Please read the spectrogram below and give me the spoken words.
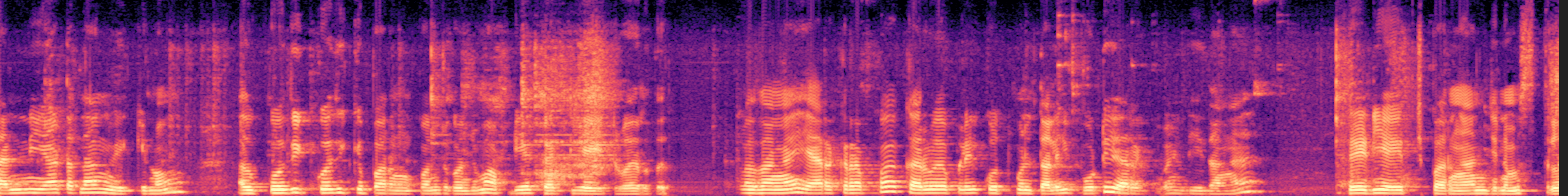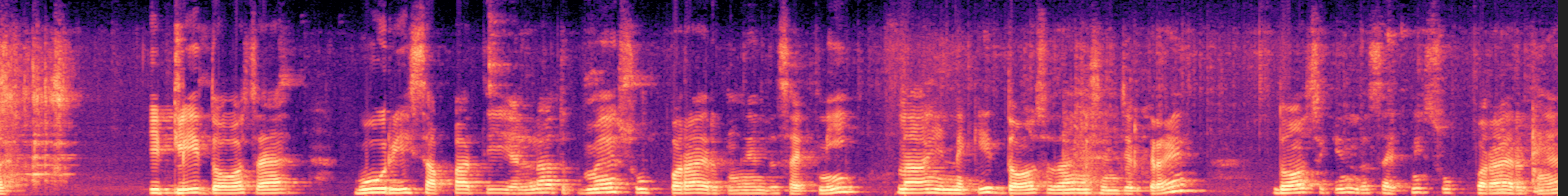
தண்ணியாட்ட தாங்க வைக்கணும். அது கொதி கொதிக்க பாருங்கள் கொஞ்சம் கொஞ்சமாக அப்படியே கட்டி ஆகிட்டு வருது. அவ்வளோதாங்க இறக்குறப்ப கருவேப்பிலை கொத்தமல்லி தலை போட்டு இறக்க வேண்டியதாங்க ரெடி ஆயிடுச்சு பாருங்கள் அஞ்சு நிமிஷத்தில். இட்லி தோசை பூரி சப்பாத்தி எல்லாத்துக்குமே சூப்பராக இருக்குங்க இந்த சட்னி. நான் இன்னைக்கு தோசை தாங்க செஞ்சுருக்கிறேன். தோசைக்கு இந்த சட்னி சூப்பராக இருக்குங்க.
